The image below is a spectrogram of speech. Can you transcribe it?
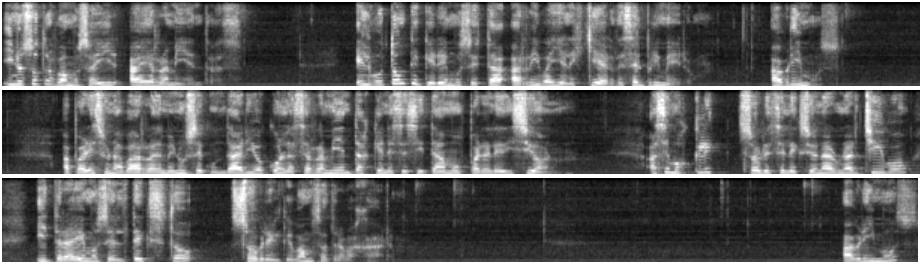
y nosotros vamos a ir a herramientas. El botón que queremos está arriba y a la izquierda, es el primero. Abrimos aparece una barra de menú secundario con las herramientas que necesitamos para la edición. Hacemos clic sobre seleccionar un archivo y traemos el texto sobre el que vamos a trabajar. Abrimos.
